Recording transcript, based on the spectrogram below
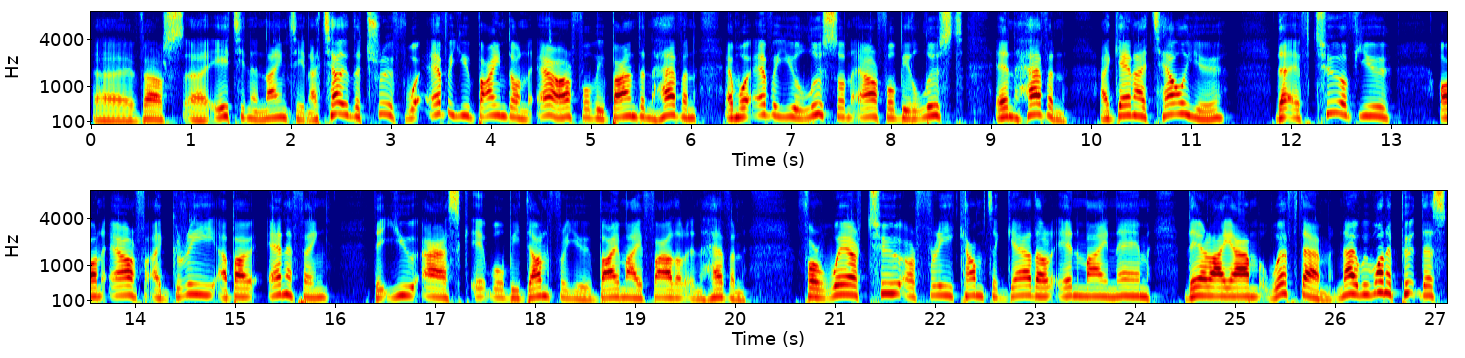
uh, verse uh, 18 and 19. I tell you the truth, whatever you bind on earth will be bound in heaven, and whatever you loose on earth will be loosed in heaven. Again, I tell you that if two of you on earth agree about anything that you ask, it will be done for you by my Father in heaven. For where two or three come together in my name, there I am with them. Now, we want to put this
